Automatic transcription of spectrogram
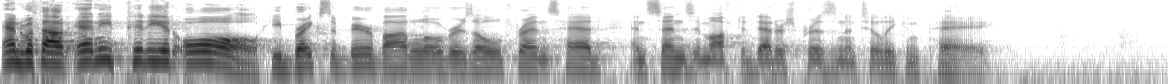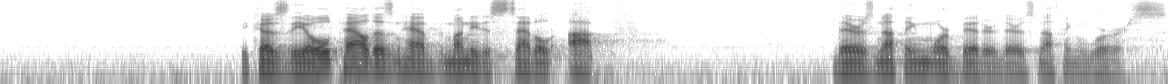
And without any pity at all, he breaks a beer bottle over his old friend's head and sends him off to debtor's prison until he can pay. Because the old pal doesn't have the money to settle up there is nothing more bitter, there is nothing worse.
